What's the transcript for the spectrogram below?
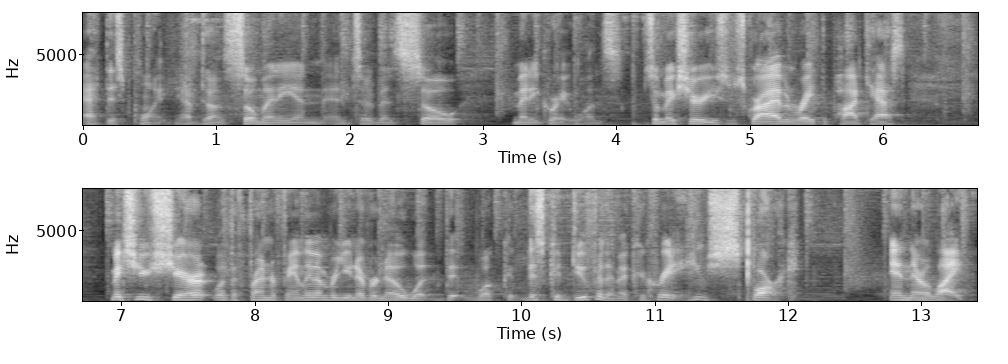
at this point. I've done so many and, and there have been so many great ones. So make sure you subscribe and rate the podcast. Make sure you share it with a friend or family member. You never know what th- what could, this could do for them. It could create a huge spark in their life.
